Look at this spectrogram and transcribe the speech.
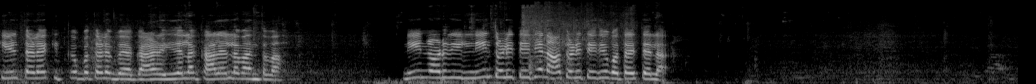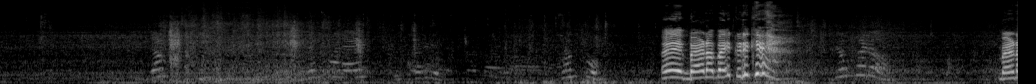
ಕೀಳ್ತಾಳೆ, ಕಿತ್ಕೊಬತ್ತಾಳೆ ಇದೆಲ್ಲ ಕಾಲೆಲ್ಲವ ಅಂತವ. ನೀನು ನೋಡ್ರಿ ಇಲ್ಲಿ ನೀನು ತೊಳಿತಾ ಇದೆಯಾ ನಾವು ತೊಳಿತಾ ಇದೆಯೋ ಗೊತ್ತಾಯ್ತಾ ಇಲ್ಲ. ಏಯ್, ಬೇಡ ಬೈ ಕಡಿಕೆ ಬೇಡ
